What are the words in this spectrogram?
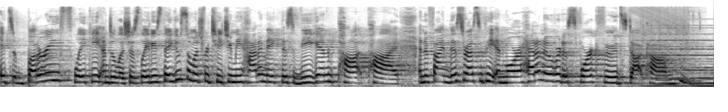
it's buttery, flaky, and delicious. Ladies, thank you so much for teaching me how to make this vegan pot pie. And to find this recipe and more, head on over to sporkfoods.com.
